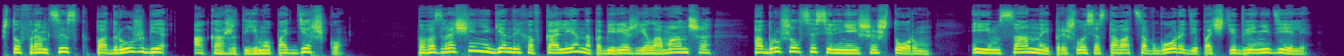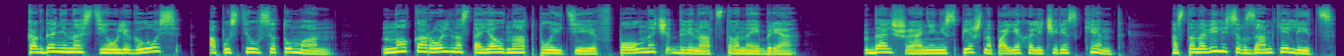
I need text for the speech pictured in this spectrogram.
что Франциск по дружбе окажет ему поддержку. По возвращении Генриха в Кале на побережье Ла-Манша обрушился сильнейший шторм, и им с Анной пришлось оставаться в городе почти две недели. Когда ненастье улеглось, опустился туман, но король настоял на отплытии в полночь 12 ноября. Дальше они неспешно поехали через Кент, остановились в замке Лидс.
